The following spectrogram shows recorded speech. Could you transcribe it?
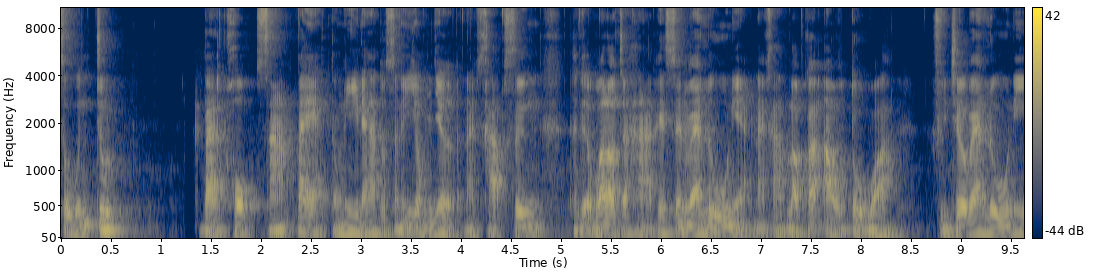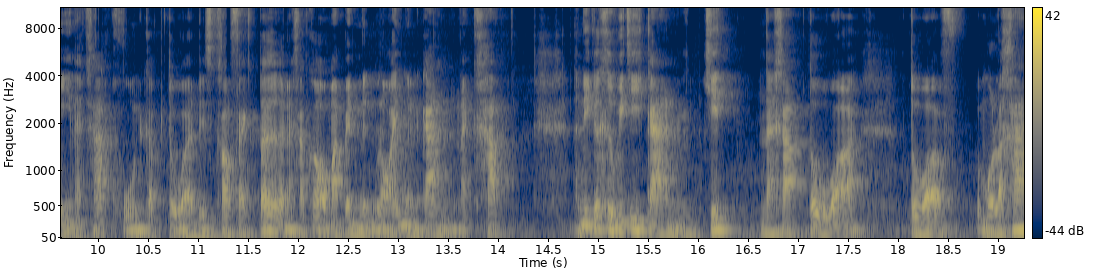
0.8638 ตรงนี้นะฮะตัวสนิยมเยอะนะครับ ซึ่งถ้าเกิดว่าเราจะหา present value เนี่ยนะครับ เราก็เอาตัว future value นี้นะครับ คูณกับตัว discount factor นะครับ ก็ออกมาเป็น 100 เหมือนกันนะครับ อันนี้ก็คือวิธีการคิดนะครับตัวตัว มูลค่า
